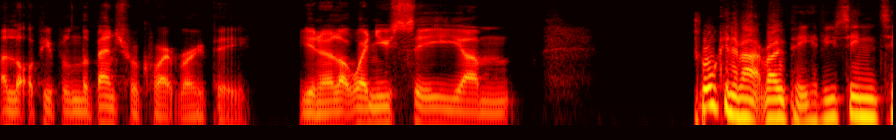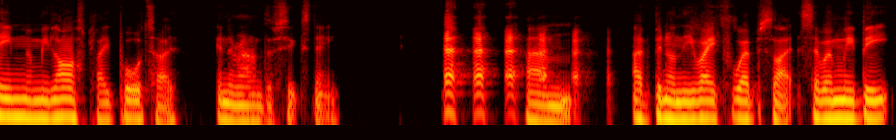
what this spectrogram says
a lot of people on the bench were quite ropey. You know, like when you see, um, talking about ropey, have you seen the team when we last played Porto in the round of 16? um, I've been on the UEFA website. So when we beat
